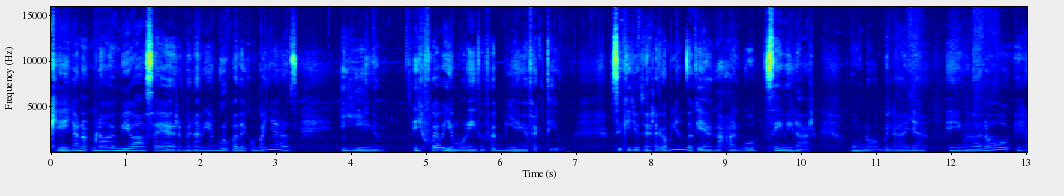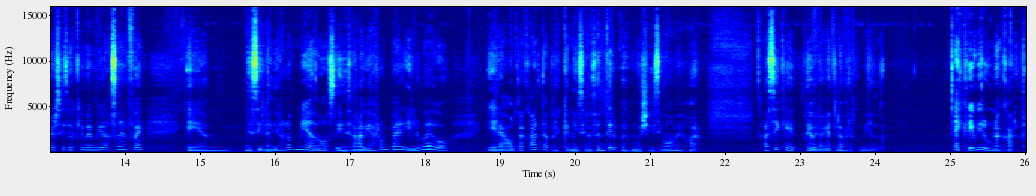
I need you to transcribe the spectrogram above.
que ella nos envió a hacer, ven, había un grupo de compañeras y, y fue bien bonito, fue bien efectivo. Así que yo te recomiendo que haga algo similar. Uno, ¿verdad? Ya en uno de los ejercicios que me envió a hacer fue em, decirle adiós a los miedos y se la voy a romper y luego era otra carta, es que no hiciera sentir pues muchísimo mejor. Así que de verdad que te lo recomiendo. Escribir una carta.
